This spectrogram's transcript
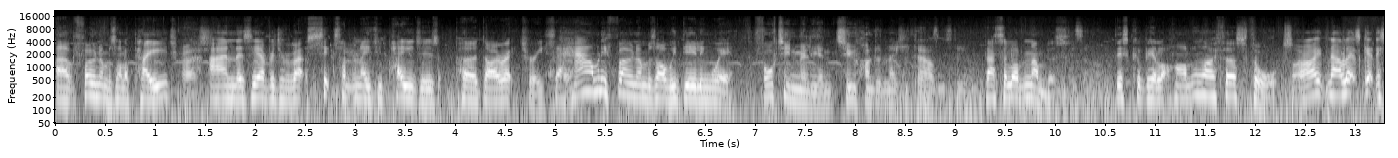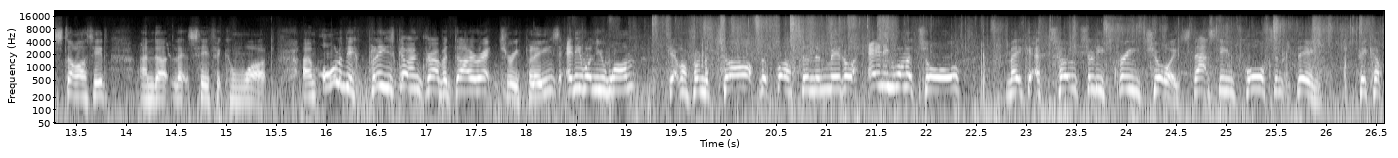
uh, phone numbers on a page, Right. and there's the average of about 680 pages per directory. So, Okay. how many phone numbers are we dealing with? 14,280,000, Stephen. That's a lot of numbers. It's a lot. This could be a lot harder than I first thought. All right, now let's get this started and uh, let's see if it can work. Um, all of you, please go and grab a directory, please. Anyone you want. Get one from the top, the bottom, the middle, anyone at all. Make it a totally free choice. That's the important thing. Pick up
